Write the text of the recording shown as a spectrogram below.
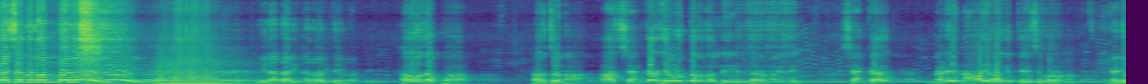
ದಶಗುಣಂಬವೇ ನೀನ ತರುವಂತೆ ಹೌದಪ್ಪ. ಅರ್ಜುನ ಆ ಶಂಕರ್ ಹೇಳುತ್ತರದಲ್ಲಿ ಧರ್ಮ ಇದೆ. ಶಂಕರ್ ನಡೆ ನಾವೇ ಹೋಗಿ ತಿಳಿಸಿ ಬರೋಣ. ನಡಿ.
